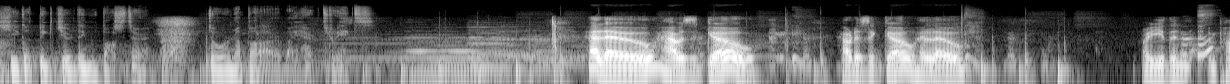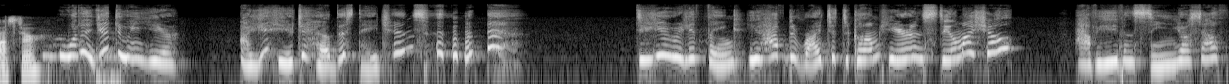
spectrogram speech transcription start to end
She could picture the impostor, torn apart by her threats. Hello, how does it go? How does it go? Hello? Are you the uh, imposter? What are you doing here? Are you here to help the stagehands? Do you really think you have the right to, to come here and steal my show? Have you even seen yourself?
